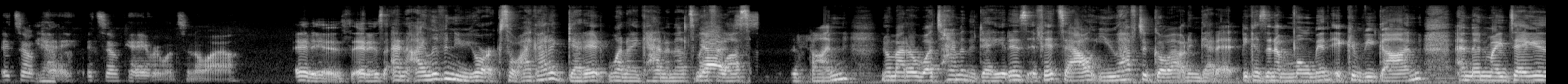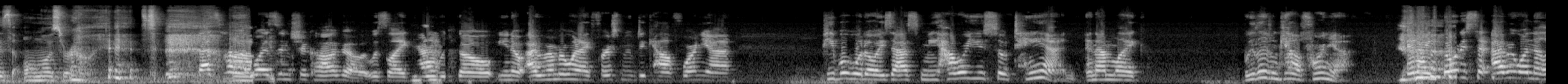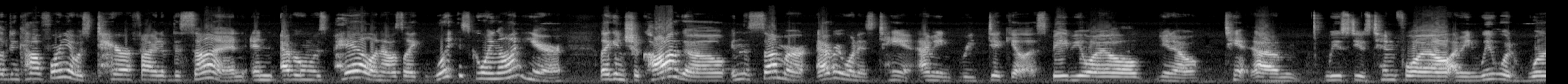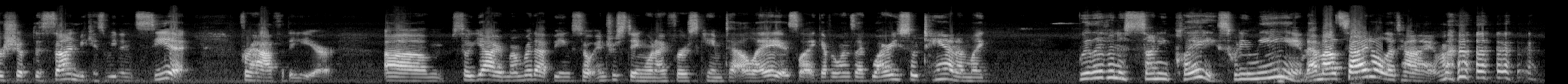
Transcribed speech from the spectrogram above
it's okay. Yeah. It's okay every once in a while. It is. It is. And I live in New York, so I got to get it when I can. And that's my yes. philosophy the sun, no matter what time of the day it is, if it's out, you have to go out and get it because in a moment it can be gone. And then my day is almost ruined. That's how um, it was in Chicago. It was like yeah. we would go, you know, I remember when I first moved to California, people would always ask me, How are you so tan? And I'm like, We live in California. And I noticed that everyone that lived in California was terrified of the sun and everyone was pale. And I was like, What is going on here? Like in Chicago, in the summer, everyone is tan. I mean, ridiculous. Baby oil, you know, tan, um, we used to use tinfoil. I mean, we would worship the sun because we didn't see it for half of the year. Um, so yeah, I remember that being so interesting when I first came to LA. Is like everyone's like, "Why are you so tan?" I'm like, "We live in a sunny place. What do you mean? I'm outside all the time."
